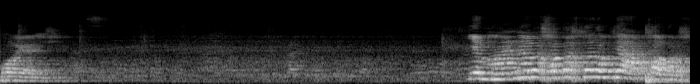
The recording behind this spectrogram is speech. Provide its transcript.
42 ये मानव समस्त होके 8 वर्ष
